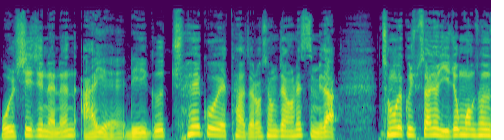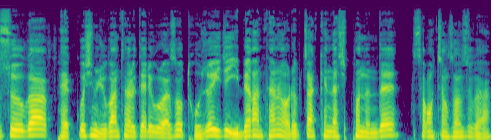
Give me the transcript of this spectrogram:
올 시즌에는 아예 리그 최고의 타자로 성장을 했습니다. 1994년 이종범 선수가 196안타를 때리고 나서 도저히 이제 200안타는 어렵지 않겠나 싶었는데 서건창 선수가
